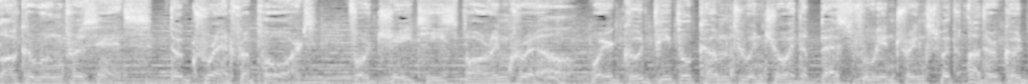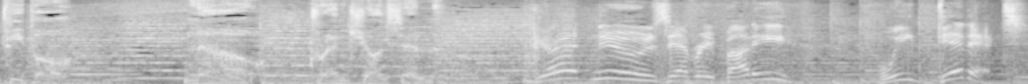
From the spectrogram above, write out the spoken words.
Locker Room presents The Grant Report for JT's Bar and Grill, where good people come to enjoy the best food and drinks with other good people. Now, Grant Johnson. Good news, everybody. We did it.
